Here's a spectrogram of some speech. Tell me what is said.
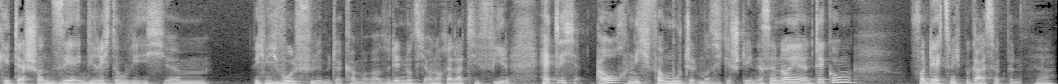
geht der schon sehr in die Richtung, wie ich, ähm, wie ich mich wohlfühle mit der Kamera. Also den nutze ich auch noch relativ viel. Hätte ich auch nicht vermutet, muss ich gestehen. Ist eine neue Entdeckung, von der ich ziemlich begeistert bin. Ja,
